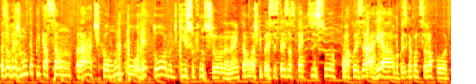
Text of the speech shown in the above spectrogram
mas eu vejo muita aplicação prática ou muito retorno de que isso funciona, né? Então eu acho que por esses três aspectos isso é uma coisa real, uma coisa que aconteceu na Porto.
